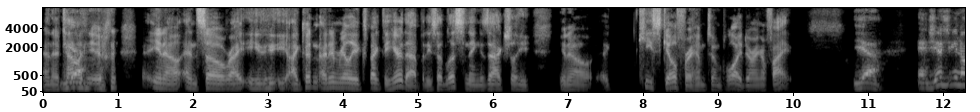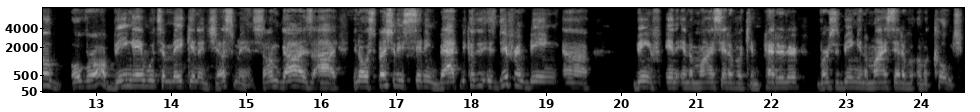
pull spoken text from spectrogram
And they're telling yeah. you, you know, and so right, he, he, I couldn't, I didn't really expect to hear that, but he said listening is actually, you know, a key skill for him to employ during a fight. Yeah, and just you know overall being able to make an adjustment some guys i you know especially sitting back because it's different being uh being in, in the mindset of a competitor versus being in the mindset of, of a coach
